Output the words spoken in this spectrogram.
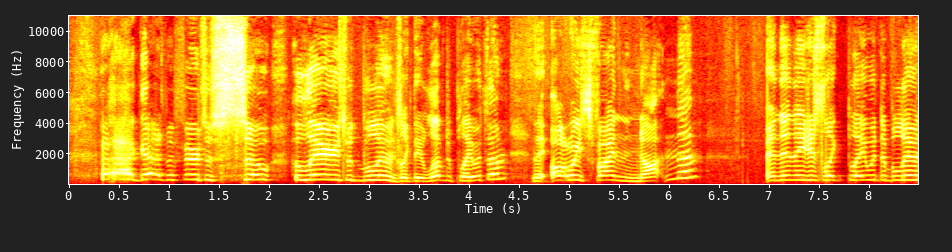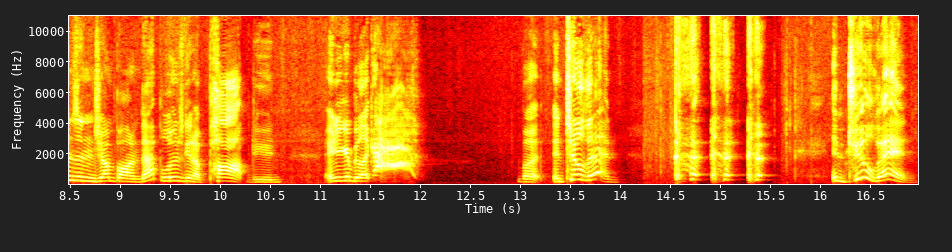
Ah, guys, my favorites are so hilarious with balloons. Like, they love to play with them, and they always find the knot in them, and then they just, like, play with the balloons and jump on 'em. That balloon's gonna pop, dude. And you're gonna be like, ah! But until then, until then,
